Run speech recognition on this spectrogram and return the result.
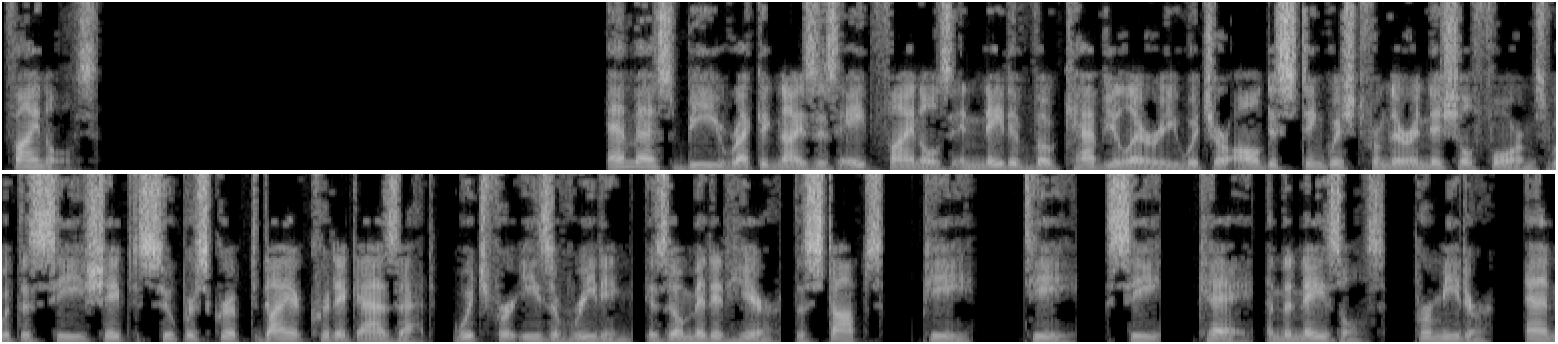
Finals MSB recognizes eight finals in native vocabulary which are all distinguished from their initial forms with the C-shaped superscript diacritic azat, which for ease of reading, is omitted here, the stops, p, t, c, k, and the nasals, per meter, n.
